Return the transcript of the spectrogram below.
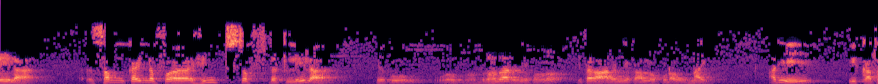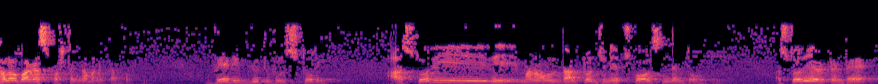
లీల some kind of hints of that leela మీకు బృహదారణ్యకంలో ఇతర ఆరణ్యకాల్లో కూడా ఉన్నాయి. అది ఈ కథలో బాగా స్పష్టంగా మనకు కనపడుతుంది. వెరీ బ్యూటిఫుల్ స్టోరీ ఆ స్టోరీది మనం దాంట్లోంచి నేర్చుకోవాల్సింది ఎంతో ఉంటుంది. ఆ స్టోరీ ఏమిటంటే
